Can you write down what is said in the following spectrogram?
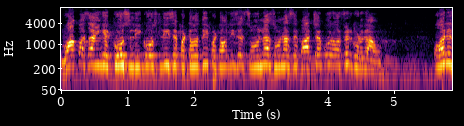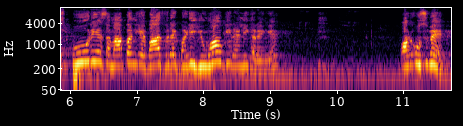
वापस आएँगे कोसली। कोसली से पटौदी पटौदी से सोना सोना से बादशाहपुर और फिर गुड़गांव। और इस पूरे समापन के बाद फिर एक बड़ी युवाओं की रैली करेंगे। और उसमें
